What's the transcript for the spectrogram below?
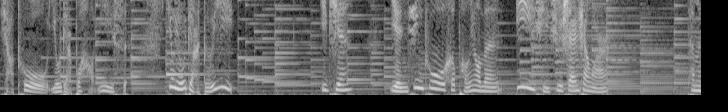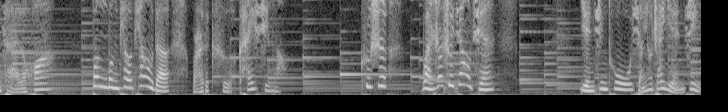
小兔有点不好意思，又有点得意。一天，眼镜兔和朋友们一起去山上玩，他们采了花。蹦蹦跳跳的玩的可开心了。可是晚上睡觉前，眼镜兔想要摘眼镜，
